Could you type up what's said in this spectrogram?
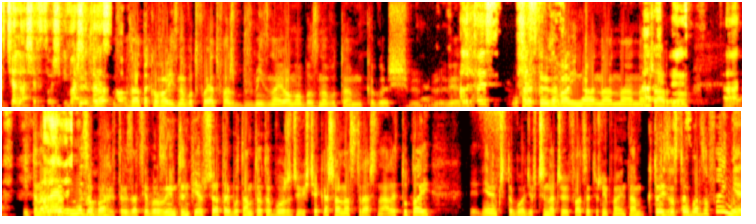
wciela się w coś. I właśnie to jest. To. Zaatakowali znowu twoja twarz brzmi znajomo, bo znowu tam kogoś wiesz, Ale to jest ucharakteryzowali na, na, na, na tak, czarno. Jest, tak. I to nawet ale... nie jest charakteryzacja, bo rozumiem ten pierwszy atak, bo tamto to było rzeczywiście kaszana straszna, ale tutaj nie wiem, czy to była dziewczyna, czy facet, już nie pamiętam, ktoś został bardzo fajnie.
